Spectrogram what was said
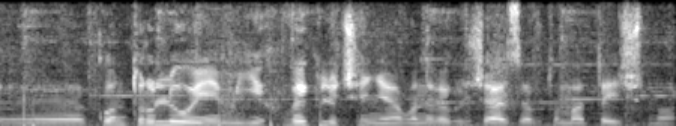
е, контролюємо їх виключення, вони виключаються автоматично.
